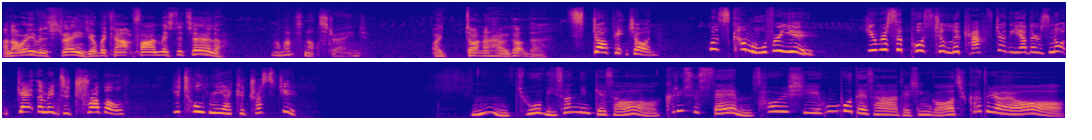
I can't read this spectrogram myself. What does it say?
And now, even stranger, we can't find Mr. Turner. Well, that's not strange. I don't know how he got there. Stop it, John. What's come over you? You were supposed to look after the others, not get them into trouble. You told me I could trust you. 음, 조미선님께서 크리스쌤 서울시 홍보대사 되신 거 축하드려요.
